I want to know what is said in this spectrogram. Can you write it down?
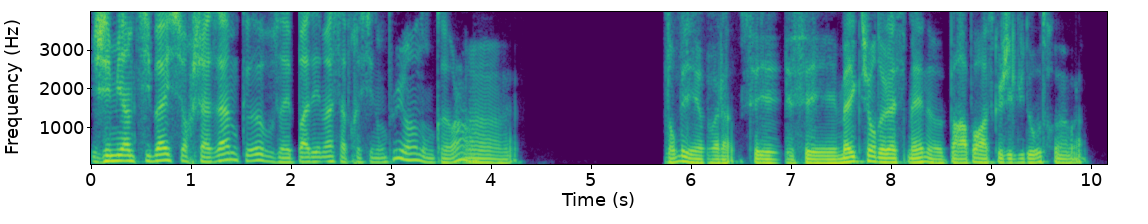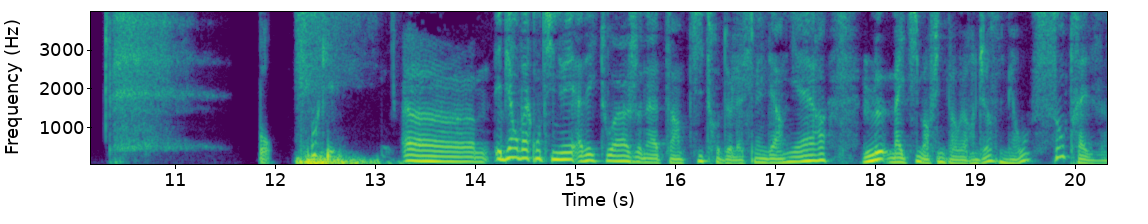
J'ai mis un petit bail sur Shazam que vous avez pas des masses appréciées non plus, hein, donc euh, voilà. Non mais voilà, c'est ma lecture de la semaine euh, par rapport à ce que j'ai lu d'autres. euh, voilà. Ok. Euh, eh bien, on va continuer avec toi, Jonathan. Titre de la semaine dernière, le Mighty Morphin Power Rangers numéro 113.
